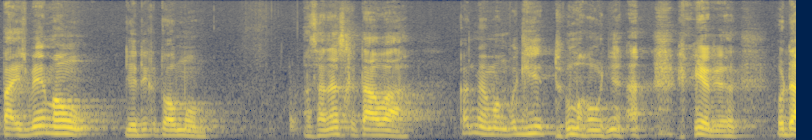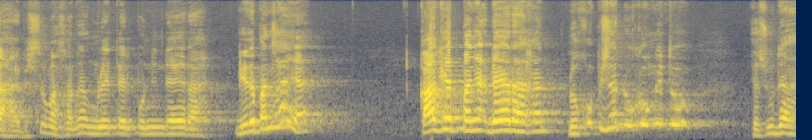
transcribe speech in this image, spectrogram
Pak SBY mau jadi ketua umum. Mas Anas ketawa. Kan memang begitu maunya. Udah habis itu Mas Anas mulai teleponin daerah. Di depan saya. Kaget banyak daerah kan. Loh kok bisa dukung itu? Ya sudah,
